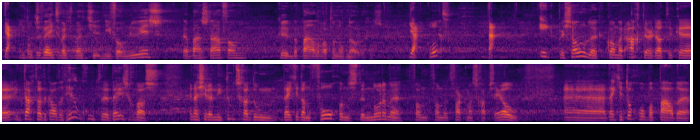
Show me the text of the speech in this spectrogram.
Ja, je om te weten wat, wat je niveau nu is. En op basis daarvan kun je bepalen wat er nog nodig is. Ja, klopt. Ja. Nou, ik persoonlijk kwam erachter dat ik... Uh, ik dacht dat ik altijd heel goed uh, bezig was. En als je dan die toets gaat doen, dat je dan volgens de normen van, van het vakmanschap CO... Uh, dat je toch wel bepaalde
